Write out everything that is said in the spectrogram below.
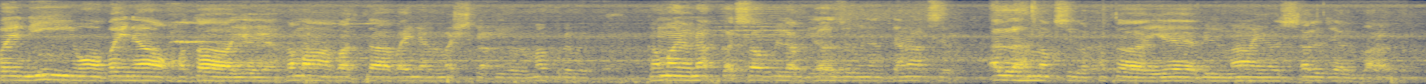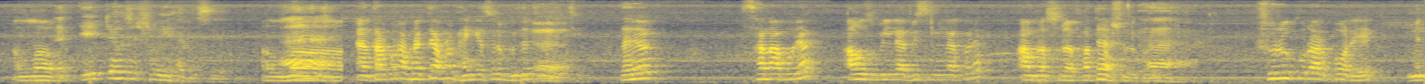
বাইনি ওয়া বাইনা খতায়ায়া কামা বাত্তা বাইনাল মাশরিকি ওয়াল মাগরিবি, কামা ইউনাক্কা সাবিল আবিয়াজ মিনাদ দানাস اللهم اغسل خطايا بالماء والثلج والبرد আল্লাহ এইটা হচ্ছে সহি হাদিসে আল্লাহ হ্যাঁ। হ্যাঁ, তারপর আমরা একটা আমরা ভেঙে চলে বুঝে চলে হ্যাঁ। যাচ্ছি যাই হোক সানা করে আউজ বিল্লাহ বিসমিল্লাহ করে আমরা সুরা ফাতেহা শুরু করি হ্যাঁ শুরু করার পরে মিন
